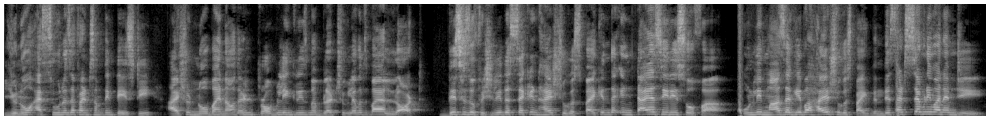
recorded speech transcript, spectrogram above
You know, as soon as I find something tasty, I should know by now that it'll probably increase my blood sugar levels by a lot. This is officially the second highest sugar spike in the entire series so far. Only Maaza gave a higher sugar spike than this at 71 mg.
